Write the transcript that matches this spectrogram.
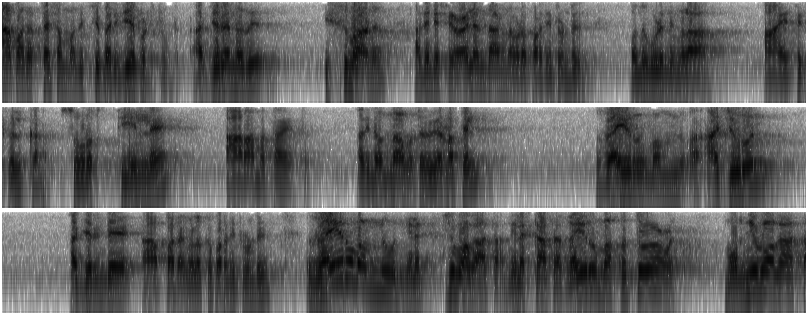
ആ പദത്തെ സംബന്ധിച്ച് പരിചയപ്പെട്ടിട്ടുണ്ട്. അജ്ർ എന്നത് ഇസ്മാണ് അതിന്റെ ഫിഴൽ എന്താണെന്ന് അവിടെ പറഞ്ഞിട്ടുണ്ട്. ഒന്നുകൂടി നിങ്ങൾ ആ ആയത്ത് കേൾക്കണം. സൂറത്ത് തീനിലെ ആറാമത്തെ ആയത്ത്. അതിന്റെ ഒന്നാമത്തെ വിവരണത്തിൽ അജുറുൻ അജറിന്റെ ആ പദങ്ങളൊക്കെ പറഞ്ഞിട്ടുണ്ട്. ഗൈറു മംനൂൻ നിലച്ചു പോകാത്ത നിലക്കാത്ത ഗൈറു മഹത്തൂ മുറിഞ്ഞു പോകാത്ത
